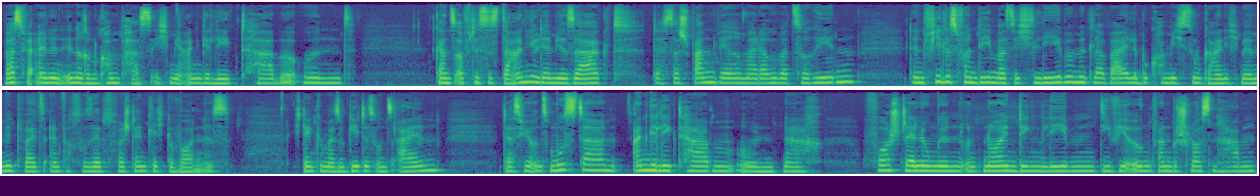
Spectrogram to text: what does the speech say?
was für einen inneren Kompass ich mir angelegt habe. Und ganz oft ist es Daniel, der mir sagt, dass das spannend wäre, mal darüber zu reden. Denn vieles von dem, was ich lebe mittlerweile, bekomme ich so gar nicht mehr mit, weil es einfach so selbstverständlich geworden ist. Ich denke mal, so geht es uns allen, dass wir uns Muster angelegt haben und nach Vorstellungen und neuen Dingen leben, die wir irgendwann beschlossen haben,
